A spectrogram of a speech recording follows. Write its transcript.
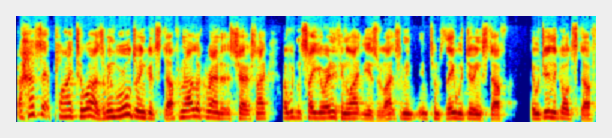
But how does it apply to us? I mean, we're all doing good stuff. I mean, I look around at this church and I, I wouldn't say you're anything like the Israelites. I mean, in terms of they were doing stuff, they were doing the God stuff,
